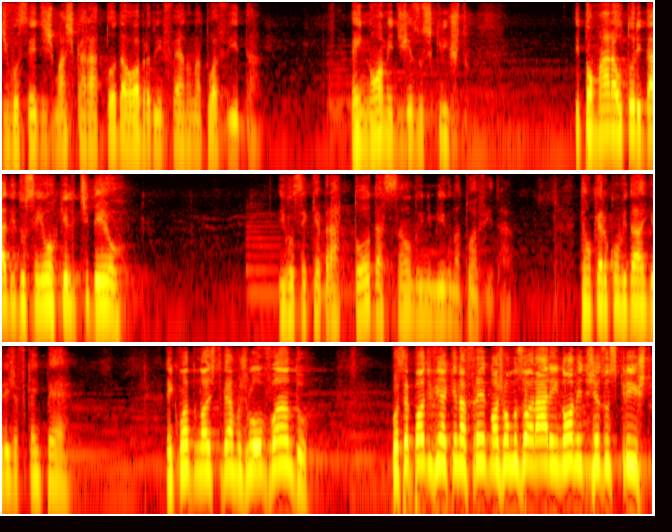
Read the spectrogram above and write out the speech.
de você desmascarar toda a obra do inferno na tua vida, em nome de Jesus Cristo, e tomar a autoridade do Senhor que Ele te deu, e você quebrar toda a ação do inimigo na tua vida. Então eu quero convidar a igreja a ficar em pé. Enquanto nós estivermos louvando, você pode vir aqui na frente, nós vamos orar em nome de Jesus Cristo.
